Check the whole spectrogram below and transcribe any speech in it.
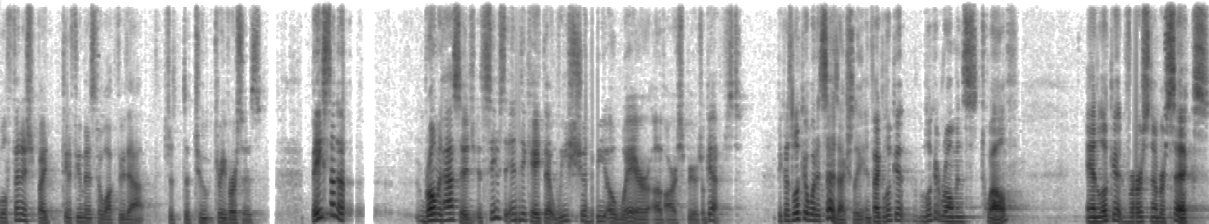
we'll, finish by taking a few minutes to walk through that, just the two, three verses. Based on the Roman passage, it seems to indicate that we should be aware of our spiritual gifts. Because look at what it says, actually. In fact, look at, look at Romans 12 and look at verse number 6.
